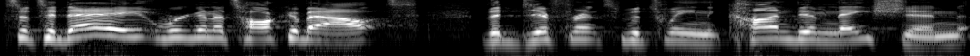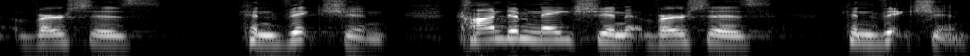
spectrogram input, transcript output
So today we're going to talk about the difference between condemnation versus conviction. Condemnation versus conviction.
